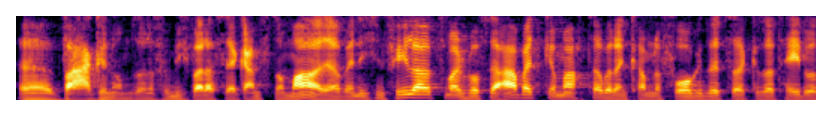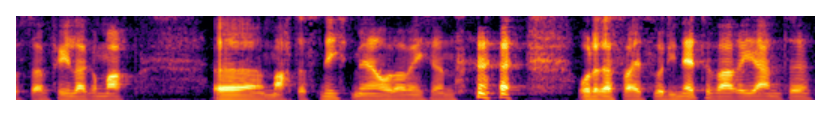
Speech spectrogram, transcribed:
äh, wahrgenommen, sondern für mich war das ja ganz normal. Ja? Wenn ich einen Fehler zum Beispiel auf der Arbeit gemacht habe, dann kam der Vorgesetzte und hat gesagt, hey, du hast da einen Fehler gemacht, äh, mach das nicht mehr. Oder wenn ich dann, oder das war jetzt so die nette Variante.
